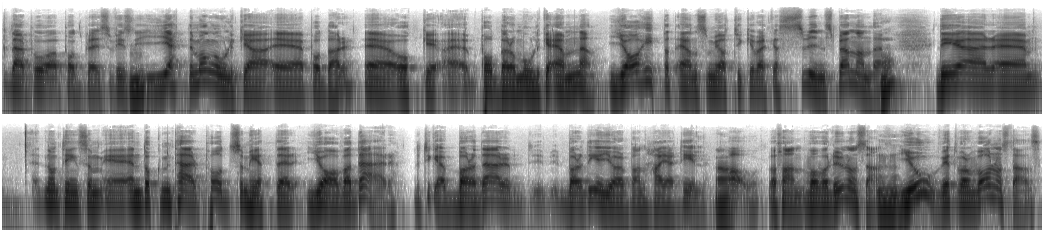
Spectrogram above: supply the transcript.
där på Podplay, så finns det jättemånga olika eh, poddar. Eh, och eh, poddar om olika ämnen. Jag har hittat en som jag tycker verkar svinspännande. Det är... Någonting som är en dokumentärpodd som heter Jag var där. Det tycker jag, bara, där, bara det gör att man hajar till. Wow, vad fan, var var du någonstans? Jo, vet du var de var någonstans?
